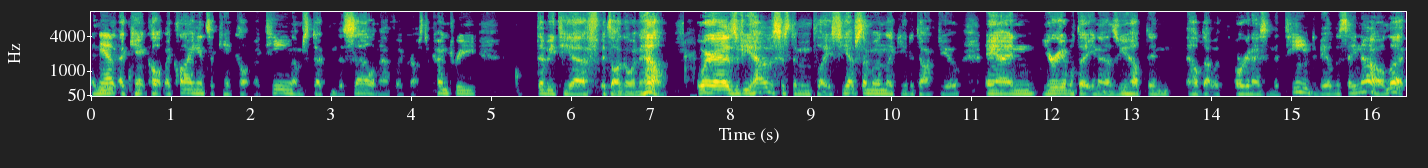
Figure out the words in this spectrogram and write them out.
And you- Yep. I can't call up my clients. I can't call up my team. I'm stuck in the cell. I'm halfway across the country. WTF? It's all going to hell. Whereas if you have a system in place, you have someone like you to talk to you, and you're able to, you know, as you helped in helped out with organizing the team to be able to say, no, look,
